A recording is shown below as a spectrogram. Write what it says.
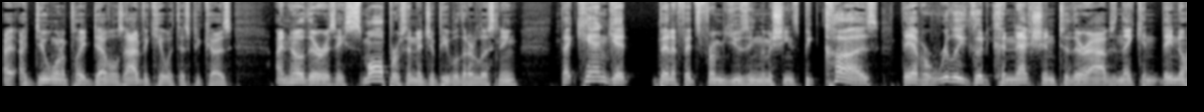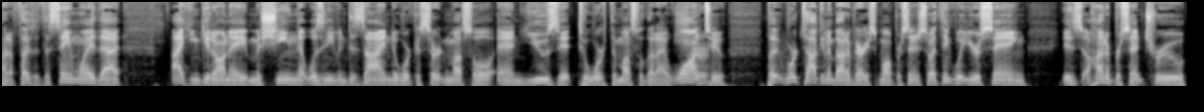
I, I do want to play devil's advocate with this because I know there is a small percentage of people that are listening that can get benefits from using the machines because they have a really good connection to their abs and they can they know how to flex it. The same way that I can get on a machine that wasn't even designed to work a certain muscle and use it to work the muscle that I want Sure. to. But we're talking about a very small percentage. So I think what you're saying is 100% true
